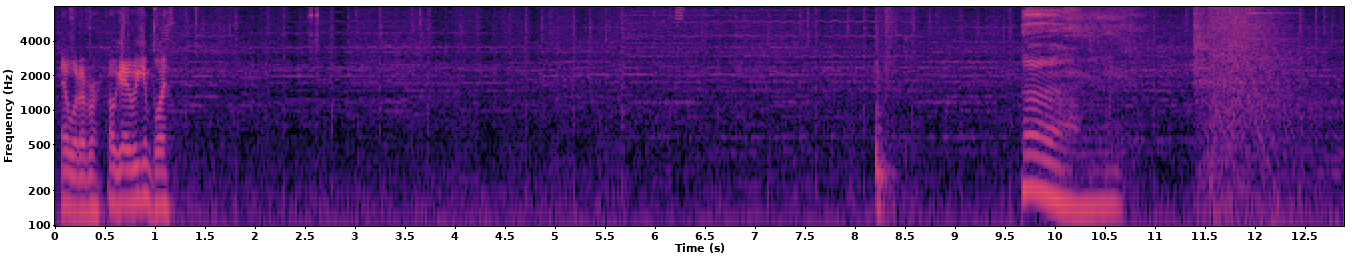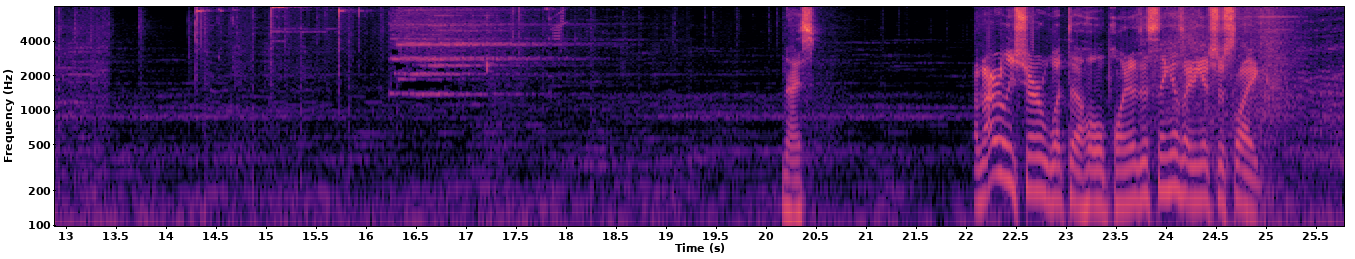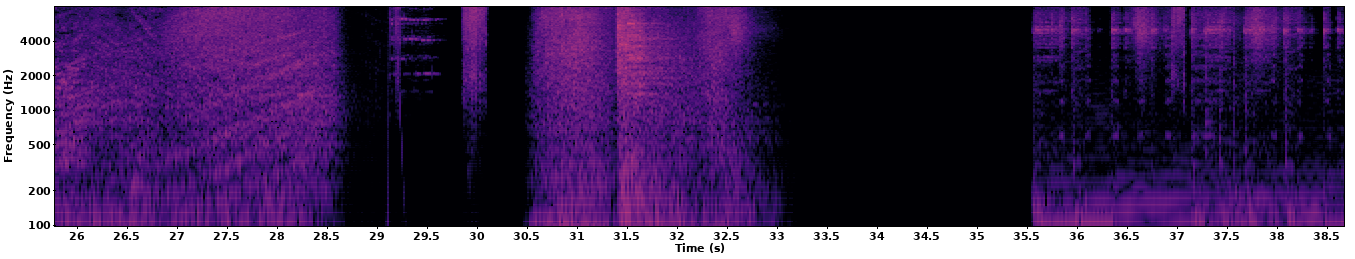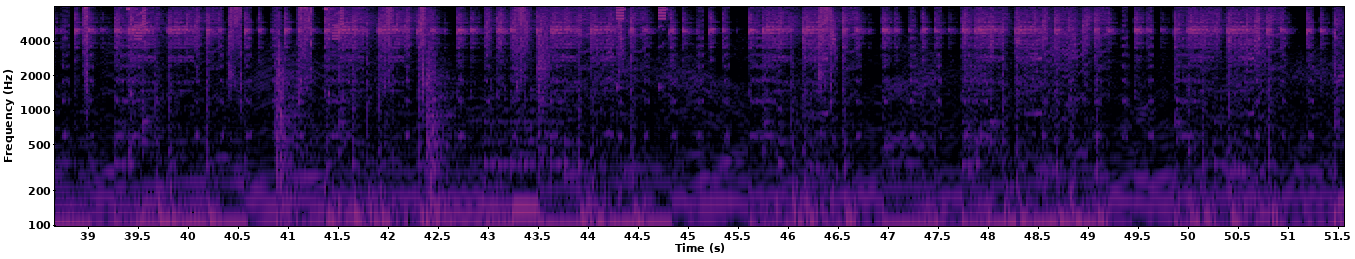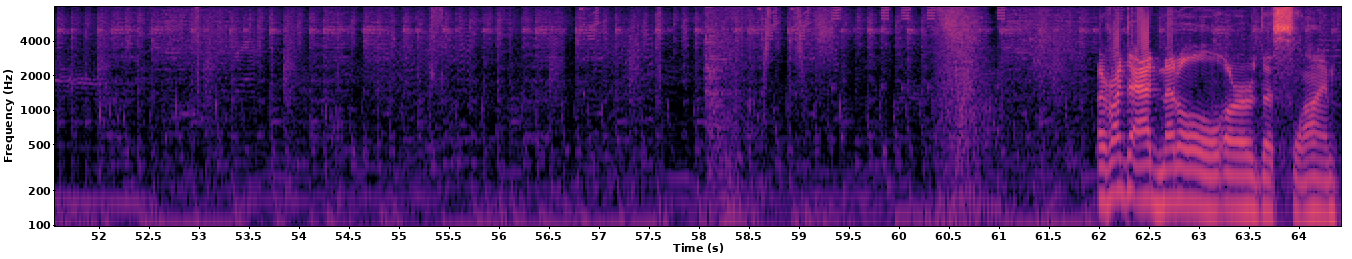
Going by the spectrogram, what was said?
Yeah, whatever. Okay, we can play. I'm not really sure what the whole point of this thing is. I think it's just like... forgot to add metal or the slime.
